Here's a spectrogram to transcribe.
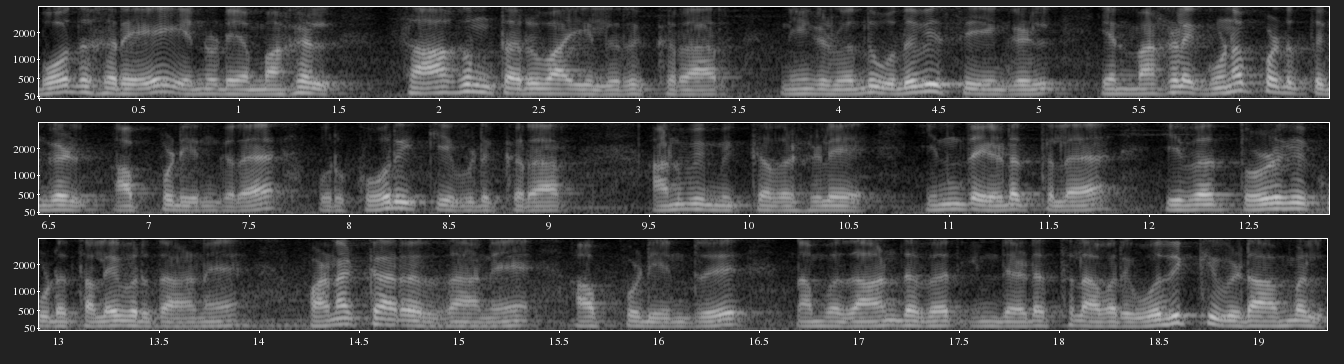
போதகரே என்னுடைய மகள் சாகும் தருவாயில் இருக்கிறார். நீங்கள் வந்து உதவி செய்யுங்கள். என் மகளை குணப்படுத்துங்கள் அப்படி என்கிற ஒரு கோரிக்கை விடுக்கிறார். அன்புமிக்கவர்களே இந்த இடத்துல இவர் தொழுகை கூட தலைவர் தானே பணக்காரர் தானே அப்படி என்று நமது ஆண்டவர் இந்த இடத்துல அவரை ஒதுக்கி விடாமல்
